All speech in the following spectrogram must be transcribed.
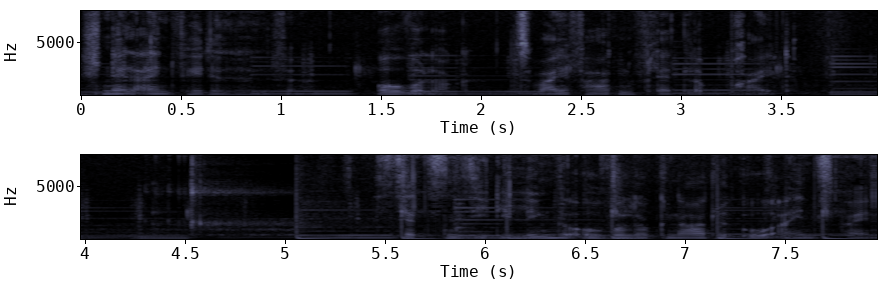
Schnelleinfädelhilfe Overlock, zwei Faden Flatlock breit. Setzen Sie die linke Overlock-Nadel O1 ein.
